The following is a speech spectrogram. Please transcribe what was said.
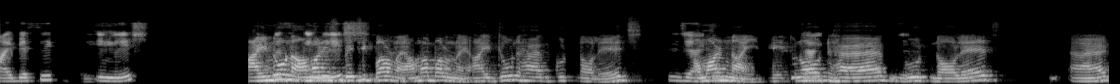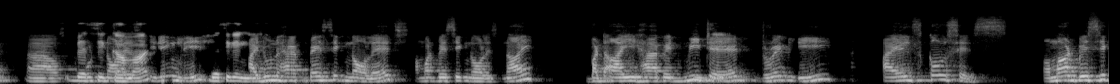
my basic English I know না Basic আমার English. বেসিক ভালো নাই আমার ভালো নাই I don't have good knowledge যে I আমার don't- নাই আই ডু যে I নট don't- হ্যাভ জি। Good knowledge and uh, good Basic knowledge grammar, in English. basic I English. don't have basic knowledge. আমার basic knowledge নাই, but I have admitted directly IELTS courses. আমার বেসিক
